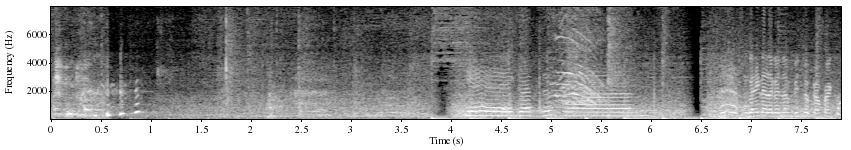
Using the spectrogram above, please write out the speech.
Yay, got this one. Ang galing talaga ng videographer ko.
